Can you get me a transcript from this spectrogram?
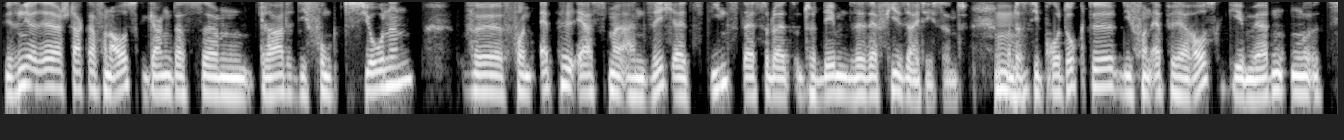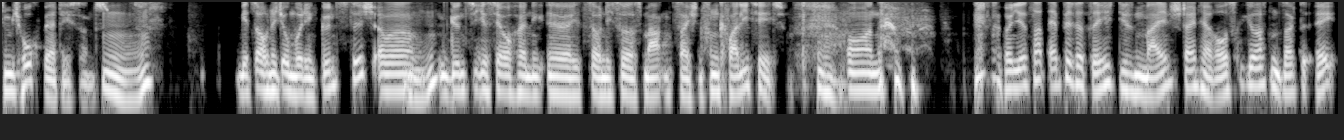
wir sind ja sehr stark davon ausgegangen, dass ähm, gerade die Funktionen äh, von Apple erstmal an sich als Dienstleister oder als Unternehmen sehr, sehr vielseitig sind. Mhm. Und dass die Produkte, die von Apple herausgegeben werden, ziemlich hochwertig sind. Mhm jetzt auch nicht unbedingt günstig, aber mhm. günstig ist ja auch ein, äh, jetzt auch nicht so das Markenzeichen von Qualität. Mhm. Und, und jetzt hat Apple tatsächlich diesen Meilenstein herausgebracht und sagte, ey,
